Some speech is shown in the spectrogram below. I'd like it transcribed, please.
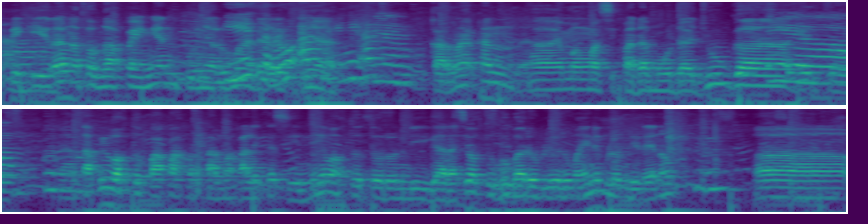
kepikiran atau nggak pengen punya rumah Ih seru ah ini ah. Karena kan eh, emang masih pada muda juga Iya. gitu. Nah, tapi waktu papa pertama kali ke sini, waktu turun di garasi, waktu gue baru beli rumah ini belum direnov. eh,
